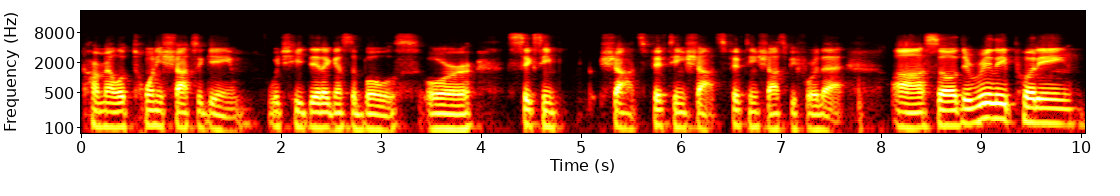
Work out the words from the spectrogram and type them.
Carmelo 20 shots a game, which he did against the Bulls, or 16 shots, 15 shots, 15 shots before that. Uh, so they're really putting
